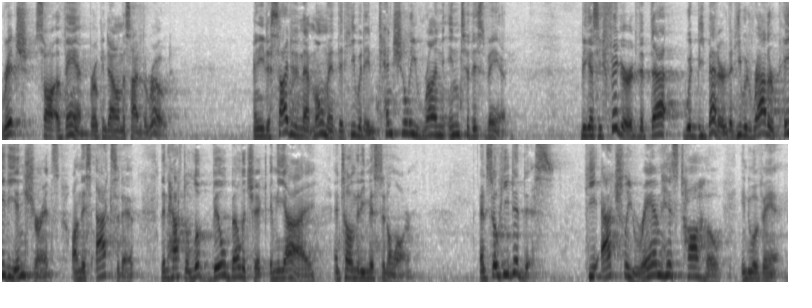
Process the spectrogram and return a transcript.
Rich saw a van broken down on the side of the road. And he decided in that moment that he would intentionally run into this van because he figured that that would be better, that he would rather pay the insurance on this accident than have to look Bill Belichick in the eye and tell him that he missed an alarm. And so he did this. He actually ran his Tahoe into a van.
